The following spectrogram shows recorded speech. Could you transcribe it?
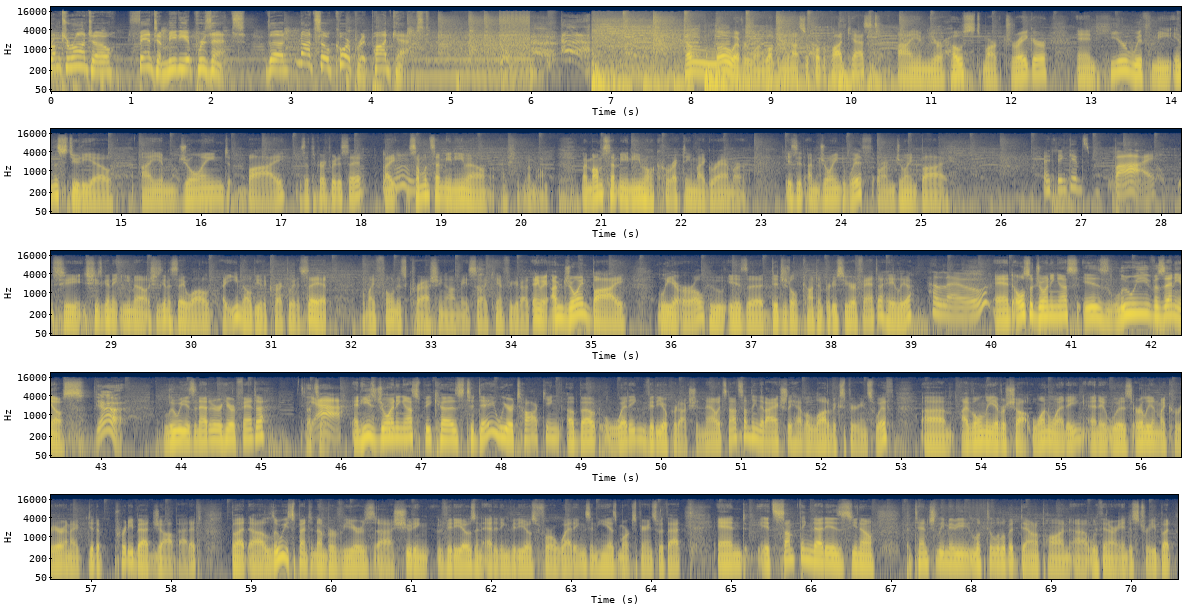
From Toronto, Phanta Media presents the Not So Corporate Podcast. Hello, everyone. Welcome to the Not So Corporate Podcast. I am your host, Mark Drager, and here with me in the studio, I am joined by. Is that the correct way to say it? I mm-hmm. someone sent me an email. Actually, my mom. My mom sent me an email correcting my grammar. Is it I'm joined with or I'm joined by? I think it's by. She she's gonna email. She's gonna say, "Well, I emailed you the correct way to say it." But my phone is crashing on me, so I can't figure it out. Anyway, I'm joined by Leah Earl, who is a digital content producer here at Phanta. Hey, Leah. Hello. And also joining us is Louis Vazenios. Yeah. Louis is an editor here at Phanta, That's yeah. and he's joining us because today we are talking about wedding video production. Now, it's not something that I actually have a lot of experience with. Um, I've only ever shot one wedding, and it was early in my career, and I did a pretty bad job at it. But uh, Louis spent a number of years uh, shooting videos and editing videos for weddings, and he has more experience with that. And it's something that is, you know, potentially maybe looked a little bit down upon uh, within our industry, but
